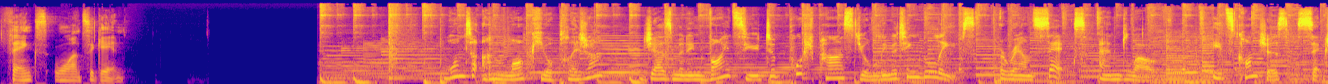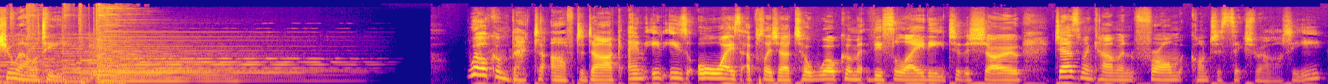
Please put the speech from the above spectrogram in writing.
Thanks once again. Want to unlock your pleasure? Jasmin invites you to push past your limiting beliefs around sex and love. It's conscious sexuality. Welcome back to After Dark, and it is always a pleasure to welcome this lady to the show, Jasmin Carmen from Conscious Sexuality.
